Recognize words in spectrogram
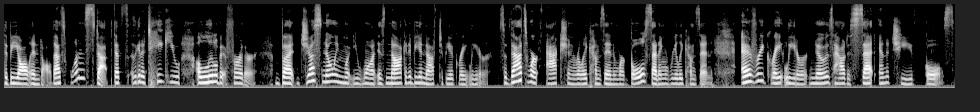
the be all end all. That's one step. That's going to take you a little bit further. But just knowing what you want is not going to be enough to be a great leader. So that's where action really comes in and where goal setting really comes in. Every great leader knows how to set and achieve goals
